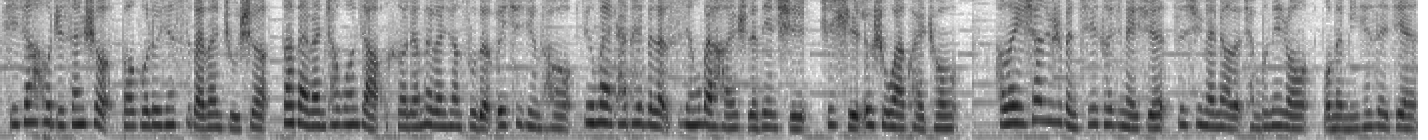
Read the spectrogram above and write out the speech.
其将后置三摄，包括六千四百万主摄、八百万超广角和两百万像素的微距镜头。另外，它配备了四千五百毫安时的电池，支持六十五瓦快充。好了，以上就是本期科技美学资讯每秒的全部内容，我们明天再见。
